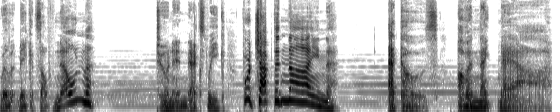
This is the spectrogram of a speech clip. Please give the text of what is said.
will it make itself known? Tune in next week for Chapter 9 Echoes of a Nightmare.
